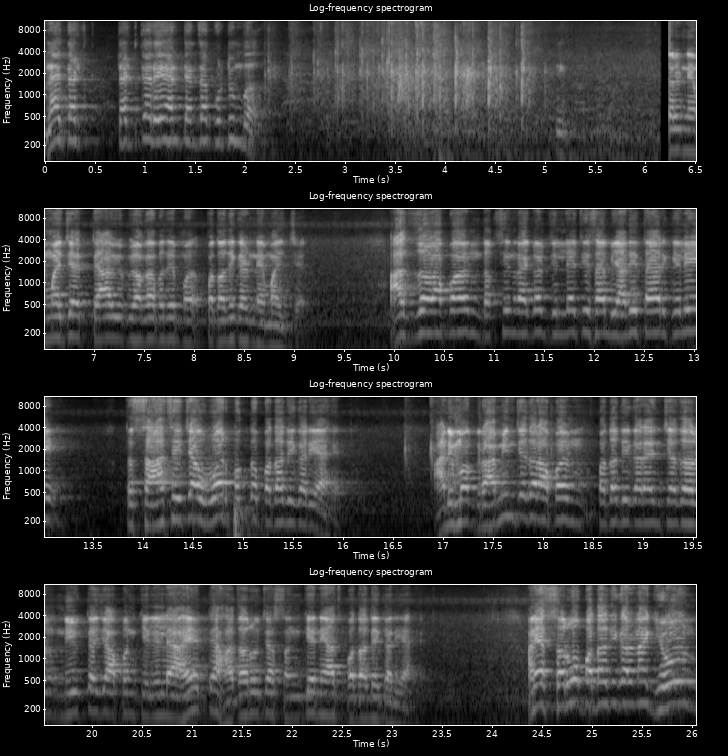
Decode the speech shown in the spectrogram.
नाही तट आहे आणि त्यांचा कुटुंब. पदाधिकारी नेमायचे आहेत त्या विभागामध्ये पदाधिकारी नेमायचे आहेत. आज जर आपण दक्षिण रायगड जिल्ह्याची साहेब यादी तयार केली तर सहाशेच्या वर फक्त पदाधिकारी आहेत. आणि मग ग्रामीणचे जर आपण पदाधिकाऱ्यांच्या जर नियुक्त्या ज्या आपण केलेल्या आहेत त्या हजारोच्या संख्येने आज पदाधिकारी आहेत. आणि या सर्व पदाधिकाऱ्यांना घेऊन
